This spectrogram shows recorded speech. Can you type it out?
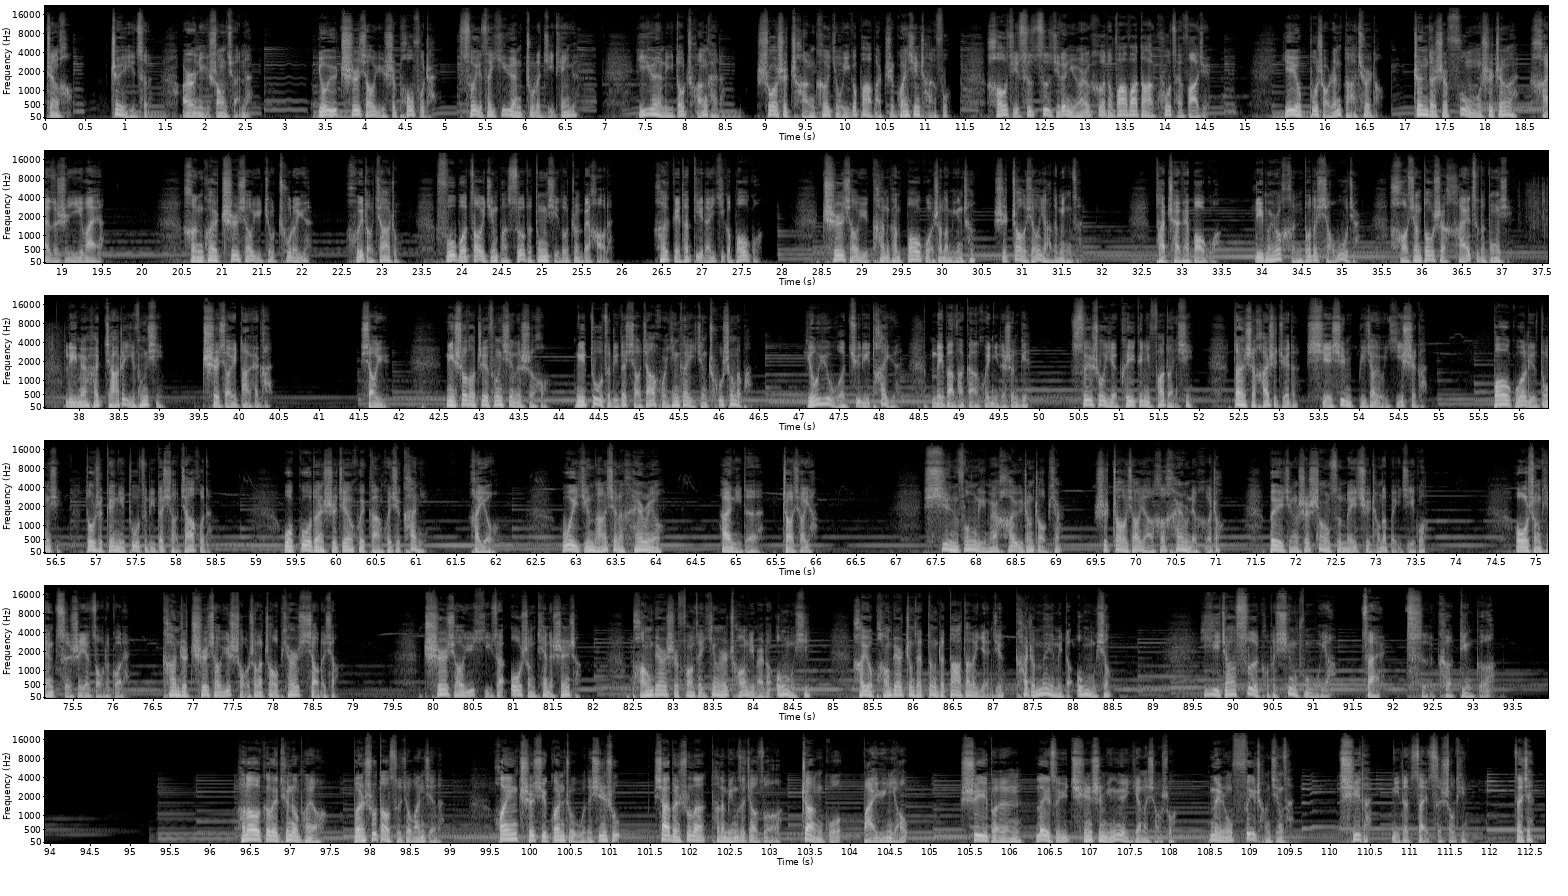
真好，这一次儿女双全呢。由于池小雨是剖腹产，所以在医院住了几天院。医院里都传开了，说是产科有一个爸爸只关心产妇，好几次自己的女儿饿得哇哇大哭才发觉。也有不少人打趣道：“真的是父母是真爱，孩子是意外啊。”很快，池小雨就出了院，回到家中，福伯早已经把所有的东西都准备好了，还给他递来一个包裹。池小雨看了看包裹上的名称，是赵小雅的名字。他拆开包裹，里面有很多的小物件，好像都是孩子的东西，里面还夹着一封信。池小雨打开看，小雨，你收到这封信的时候，你肚子里的小家伙应该已经出生了吧？由于我距离太远，没办法赶回你的身边。虽说也可以给你发短信，但是还是觉得写信比较有仪式感。包裹里的东西都是给你肚子里的小家伙的。我过段时间会赶回去看你。还有，我已经拿下了 Henry 哦，爱你的赵小雅。信封里面还有一张照片，是赵小雅和 Henry 的合照，背景是上次没去成的北极光。欧胜天此时也走了过来，看着池小雨手上的照片，笑了笑。池小雨倚在欧胜天的身上，旁边是放在婴儿床里面的欧木心，还有旁边正在瞪着大大的眼睛看着妹妹的欧木萧。一家四口的幸福模样在此刻定格。Hello，各位听众朋友，本书到此就完结了，欢迎持续关注我的新书。下一本书呢，它的名字叫做《战国白云谣》，是一本类似于《秦时明月》一样的小说，内容非常精彩。期待你的再次收听，再见。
